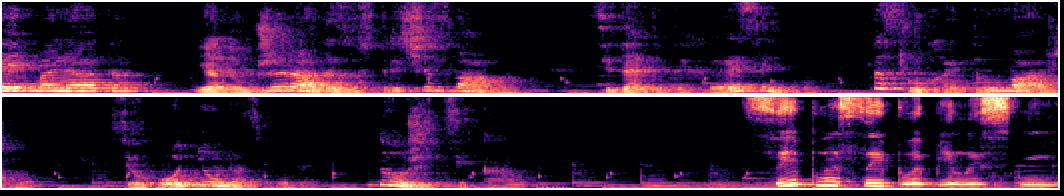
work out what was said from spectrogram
день, малята! Я дуже рада зустрічі з вами. Сідайте тихесенько та слухайте уважно. Сьогодні у нас буде дуже цікаво. Сипле, сипле білий сніг,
